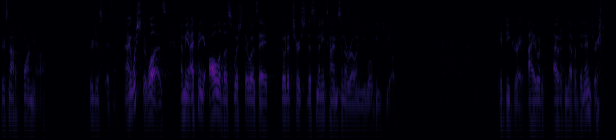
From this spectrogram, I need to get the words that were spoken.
There's not a formula. There just isn't. And I wish there was. I mean, I think all of us wish there was a go to church this many times in a row and you will be healed. It'd be great. I would have, I would have never been injured.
